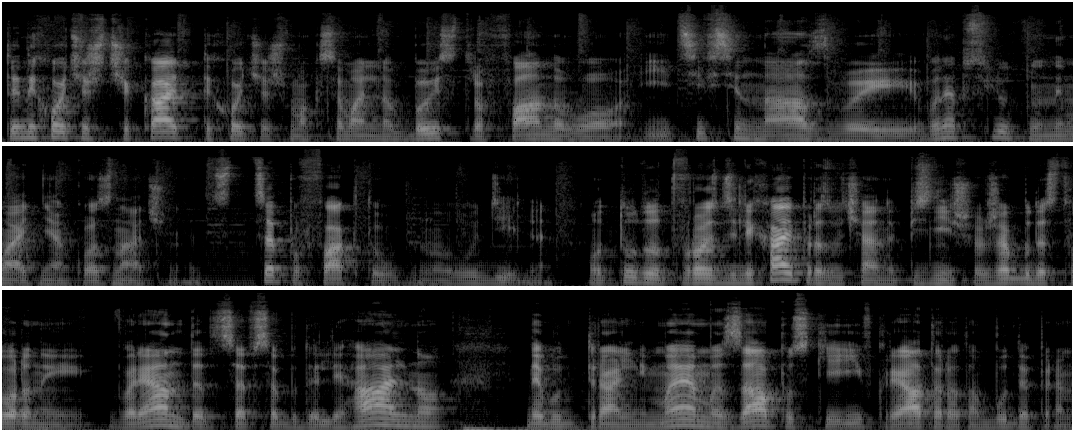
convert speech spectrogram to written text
Ти не хочеш чекати, ти хочеш максимально швидко, фаново. І ці всі назви, вони абсолютно не мають ніякого значення. Це- по факту ну, лудільне. От тут, от в розділі Hyper, звичайно, пізніше вже буде створений варіант, де це все буде легально, де будуть реальні меми, запуски, і в креатора там буде прям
